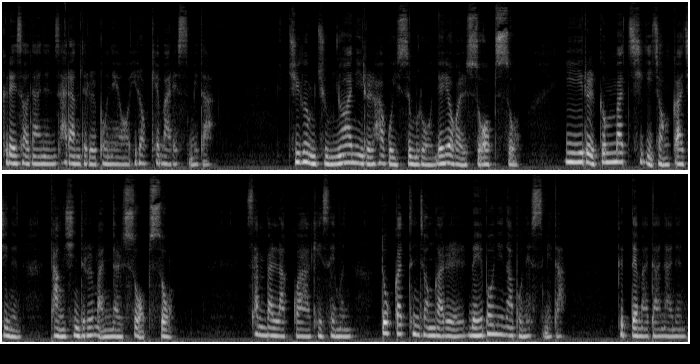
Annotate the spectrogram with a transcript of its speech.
그래서 나는 사람들을 보내어 이렇게 말했습니다. 지금 중요한 일을 하고 있으므로 내려갈 수 없소. 이 일을 끝마치기 전까지는 당신들을 만날 수 없소. 산발락과 게셈은 똑같은 정가를 네 번이나 보냈습니다. 그때마다 나는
